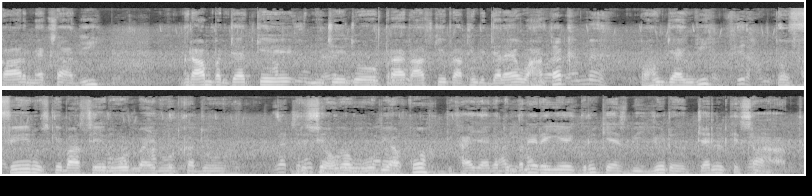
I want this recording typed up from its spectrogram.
कार, मैक्स आदि ग्राम पंचायत के नीचे जो राजकीय प्राथमिक विद्यालय है, वहाँ तक पहुँच जाएँगी। तो फिर उसके बाद से रोड बाई रोड का जो दृश्य होगा, वो भी आपको दिखाया जाएगा। तो बने रहिए गुरु के एस बी यूट्यूब चैनल के साथ।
